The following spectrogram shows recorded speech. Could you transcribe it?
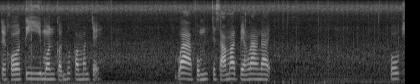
แต่ขอตีมอนก่อนเพื่อความมั่นใจ ว่าผมจะสามารถแปลงร่างได้ โอเค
